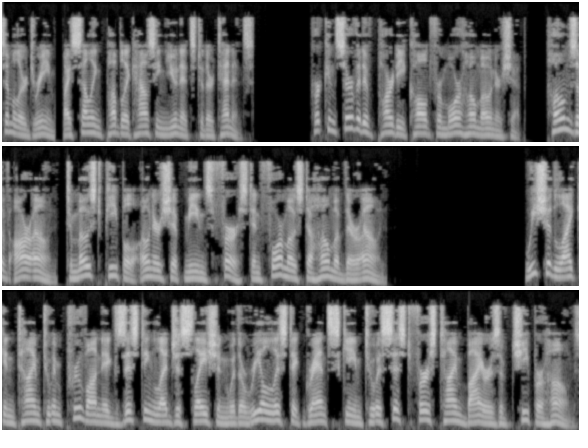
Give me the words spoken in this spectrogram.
similar dream, by selling public housing units to their tenants. Her Conservative Party called for more home ownership. Homes of our own, to most people ownership means first and foremost a home of their own. We should like in time to improve on existing legislation with a realistic grants scheme to assist first-time buyers of cheaper homes."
